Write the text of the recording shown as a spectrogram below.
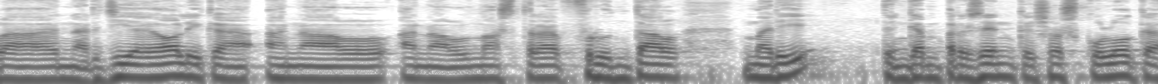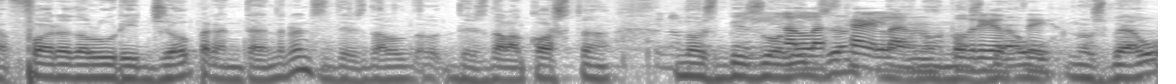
l'energia eòlica en el, en el nostre frontal marí, tinguem present que això es col·loca fora de l'horitzó, per entendre'ns, des, del, des de la costa no es visualitza, no, no, no, es veu, no es veu,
